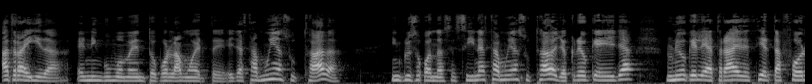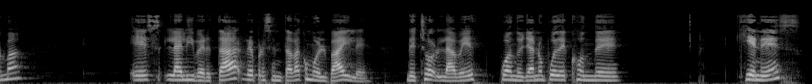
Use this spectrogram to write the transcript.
atraída en ningún momento por la muerte. Ella está muy asustada. Incluso cuando asesina está muy asustada. Yo creo que ella lo único que le atrae de cierta forma es la libertad representada como el baile. De hecho, la vez cuando ya no puede esconder quién es,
